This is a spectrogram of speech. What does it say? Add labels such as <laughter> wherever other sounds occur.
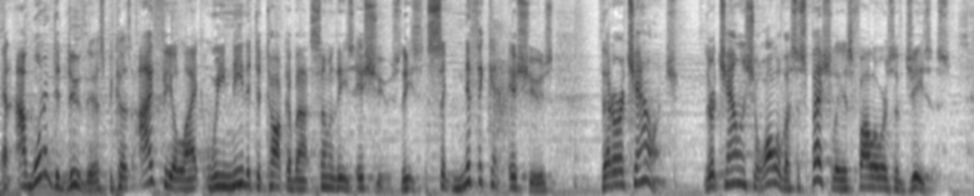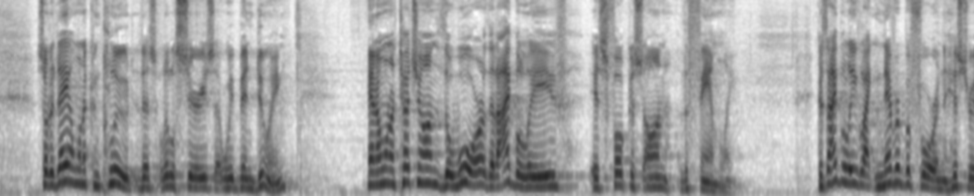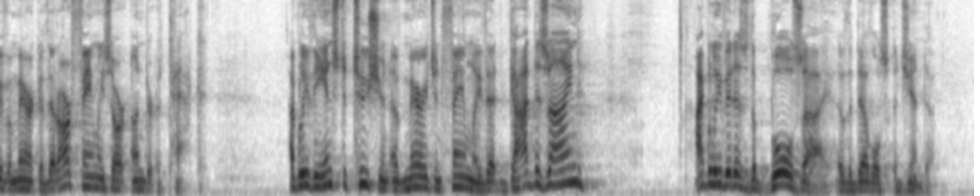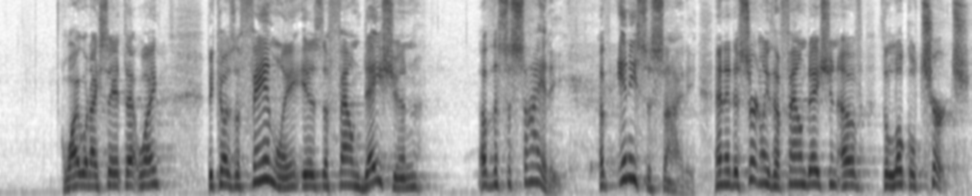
And I wanted to do this because I feel like we needed to talk about some of these issues, these significant issues that are a challenge. They're a challenge to all of us, especially as followers of Jesus. So today I want to conclude this little series that we've been doing, and I want to touch on the war that I believe is focused on the family. Because I believe, like never before in the history of America, that our families are under attack. I believe the institution of marriage and family that God designed, I believe it is the bullseye of the devil's agenda. Why would I say it that way? Because the family is the foundation of the society, of any society. And it is certainly the foundation of the local church.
